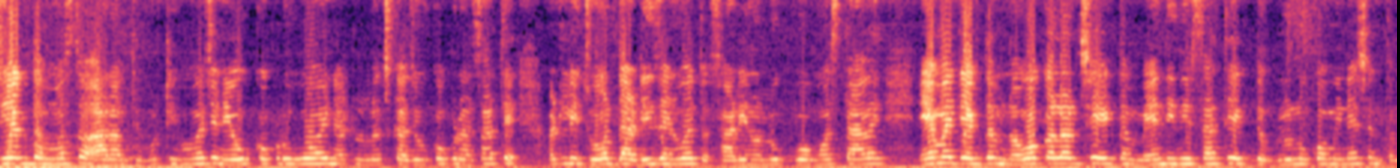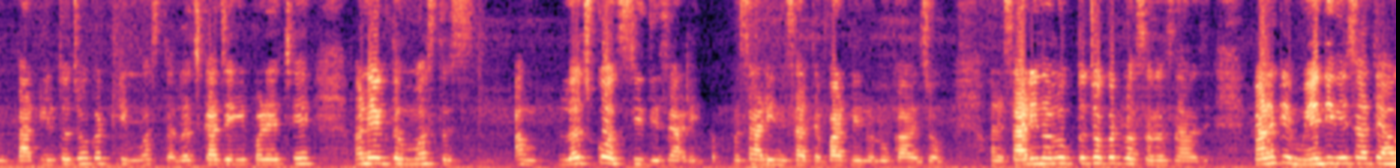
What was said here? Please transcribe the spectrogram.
જે એકદમ મસ્ત આરામથી મુઠ્ઠી હોય છે ને એવું કપડું હોય ને આટલું લચકા જેવું કપડા સાથે, આટલી જોરદાર ડિઝાઇન હોય તો સાડીનો લુક બહુ મસ્ત આવે. એમાં તે એકદમ નવો કલર છે, એકદમ મહેંદીની સાથે, એકદમ બ્લુનું કોમ્બિનેશન તમે પાટલી તો જો કેટલી મસ્ત લચકા જેવી પડે છે અને એકદમ મસ્ત આમ લચકો જ સીધી સાડી, સાડીની સાથે પાટલીનો લુક આવે જો. અને સાડીનો લુક તો જો કેટલો સરસ આવે છે. કારણ કે મહેંદીની સાથે આ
